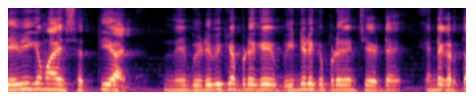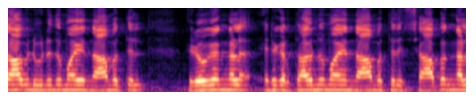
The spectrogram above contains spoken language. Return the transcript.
ദൈവികമായ ശക്തിയാൽ നീ വിടുവിക്കപ്പെടുകയും വീണ്ടെടുക്കപ്പെടുകയും ചെയ്യട്ടെ. എന്റെ കർത്താവിന്റെ ഉന്നതമായ നാമത്തിൽ രോഗങ്ങൾ എന്റെ കർത്താവിനുമായ നാമത്തിൽ ശാപങ്ങൾ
